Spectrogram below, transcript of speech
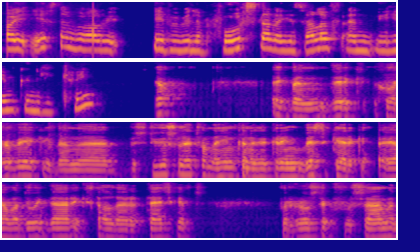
Zou je eerst en vooral even willen voorstellen jezelf en uw heemkundige kring? Ja, ik ben Dirk Gorbeek, ik ben uh, bestuurslid van de heemkundige kring Wissekerken. Ja, wat doe ik daar? Ik stel daar het tijdschrift voor een groot stuk voor samen.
